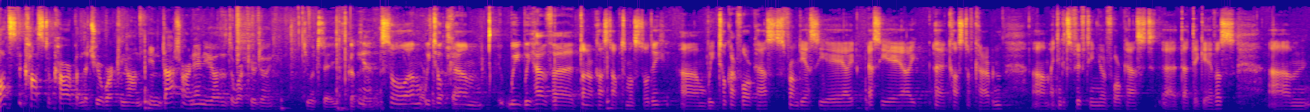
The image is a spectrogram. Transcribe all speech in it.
What's the cost of carbon that you're working on in that or in any other of the work you're doing? Do you want to? Say you've got the Yeah, so um, we took, um, we, we have uh, done our cost optimal study. Um, we took our forecasts from the SEAI, SEAI uh, cost of carbon. Um, I think it's a 15-year forecast uh, that they gave us. Um,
